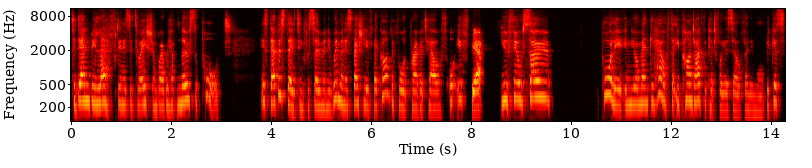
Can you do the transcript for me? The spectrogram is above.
To then be left in a situation where we have no support is devastating for so many women, especially if they can't afford private health or if yeah. you feel so poorly in your mental health that you can't advocate for yourself anymore because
